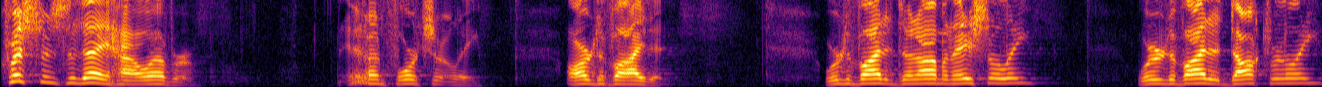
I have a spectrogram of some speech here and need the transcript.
Christians today, however, and unfortunately, are divided. We're divided denominationally, we're divided doctrinally.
